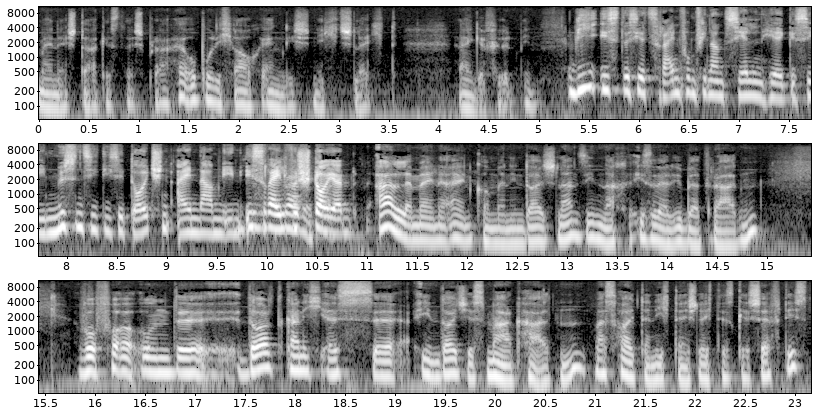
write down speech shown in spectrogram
meine stärkste Sprache, obwohl ich auch Englisch nicht schlecht eingeführt bin. Wie ist es jetzt rein vom finanziellen her gesehen? Müssen Sie diese deutschen Einnahmen in Israel versteuern? Alle meine Einkommen in Deutschland sind nach Israel übertragen. Wovor, und äh, dort kann ich es äh, in deutsches Mark halten, was heute nicht ein schlechtes Geschäft ist.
